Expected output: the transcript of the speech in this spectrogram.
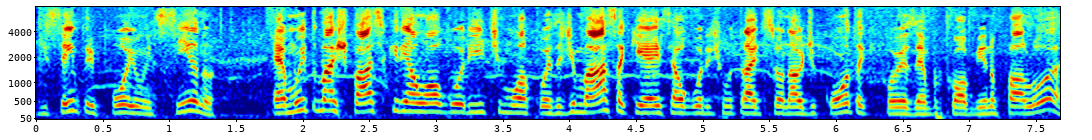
que sempre foi um ensino, é muito mais fácil criar um algoritmo, uma coisa de massa, que é esse algoritmo tradicional de conta, que foi o exemplo que o Albino falou,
